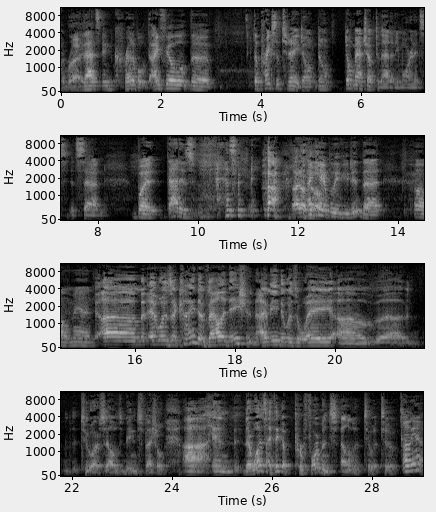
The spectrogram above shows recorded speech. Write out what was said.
yeah, right. That's incredible. I feel the the pranks of today don't don't don't match up to that anymore, and it's it's sad. But that is fascinating. I don't I can't believe you did that. Oh man. Um, it was a kind of validation. I mean, it was a way of uh, to ourselves being special, uh, and there was, I think, a performance element to it too. Oh yeah.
